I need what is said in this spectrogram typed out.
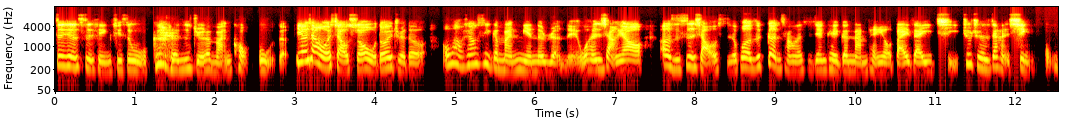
这件事情，其实我个人是觉得蛮恐怖的。因为像我小时候，我都会觉得我好像是一个蛮黏的人哎，我很想要二十四小时或者是更长的时间可以跟男朋友待在一起，就觉得这样很幸福。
